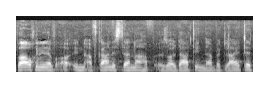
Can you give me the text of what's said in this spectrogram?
war auch in, in Afghanistan, habe Soldatinnen da begleitet.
